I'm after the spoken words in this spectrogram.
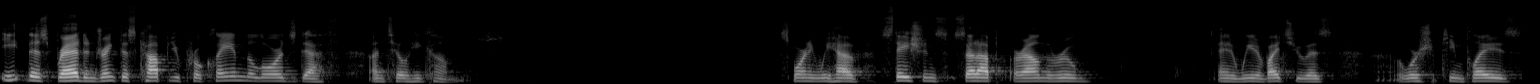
eat this bread and drink this cup, you proclaim the Lord's death until he comes. This morning we have stations set up around the room, and we invite you as uh, the worship team plays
